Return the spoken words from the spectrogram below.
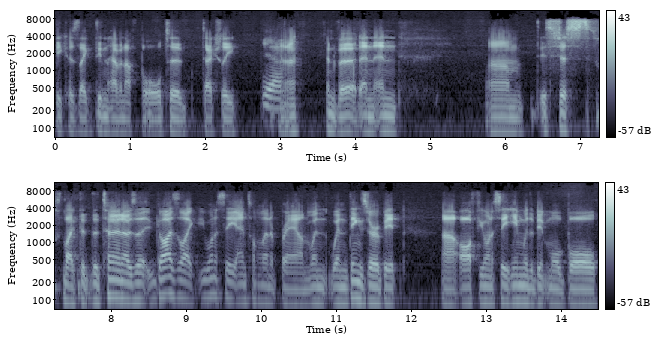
because they didn't have enough ball to, to actually Yeah. you know, convert and and um, it's just like the, the turnovers. Guys like you want to see Anton Lienert-Brown when when things are a bit uh, off. You want to see him with a bit more ball.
